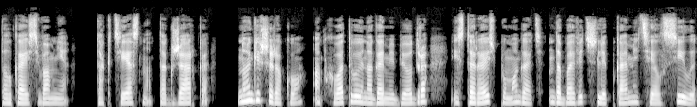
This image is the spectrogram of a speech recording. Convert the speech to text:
толкаясь во мне. Так тесно, так жарко. Ноги широко, обхватываю ногами бедра и стараюсь помогать, добавить шлепками тел силы.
